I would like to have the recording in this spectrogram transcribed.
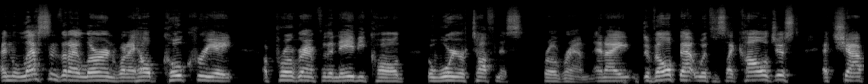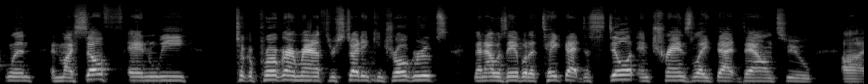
and the lessons that I learned when I helped co-create a program for the Navy called the Warrior Toughness program. And I developed that with a psychologist at chaplain and myself. And we took a program, ran it through studying control groups. Then I was able to take that, distill it, and translate that down to uh,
